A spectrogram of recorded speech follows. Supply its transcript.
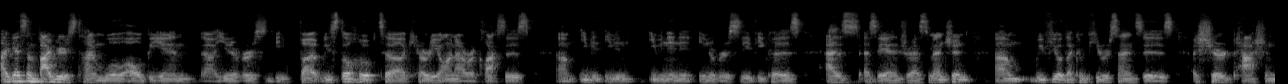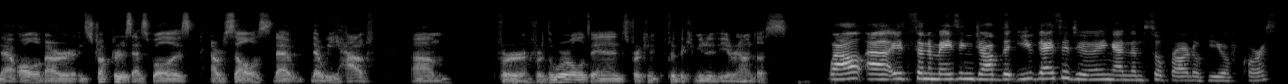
I guess in five years' time, we'll all be in uh, university, but we still hope to carry on our classes um, even even even in university because, as as Andrew has mentioned, um, we feel that computer science is a shared passion that all of our instructors as well as ourselves that that we have um, for for the world and for for the community around us. Well, uh, it's an amazing job that you guys are doing, and I'm so proud of you, of course.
